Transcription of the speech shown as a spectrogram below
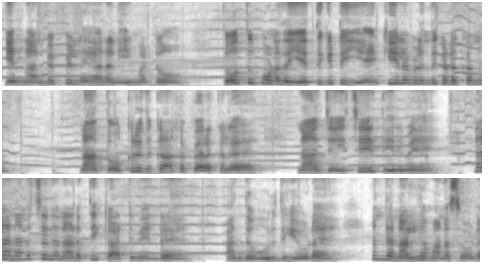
என் அன்பு பிள்ளையான நீ மட்டும் தோத்து போனதை ஏற்றுக்கிட்டு ஏன் கீழே விழுந்து கிடக்கணும்? நான் தோக்குறதுக்காக பிறக்கல. நான் ஜெயிச்சே தீருவேன். நான் நினச்சதை நடத்தி காட்டுவேன்ற அந்த உறுதியோட அந்த நல்ல மனசோட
